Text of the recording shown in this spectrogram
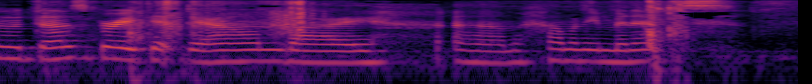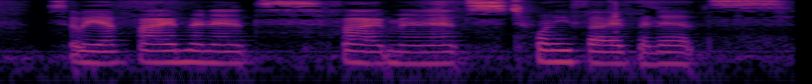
So it does break it down by um, how many minutes. So we have five minutes, five minutes, 25 minutes.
